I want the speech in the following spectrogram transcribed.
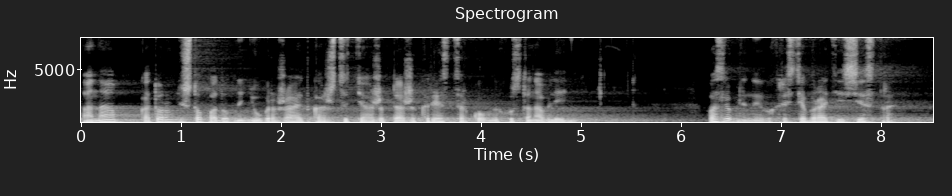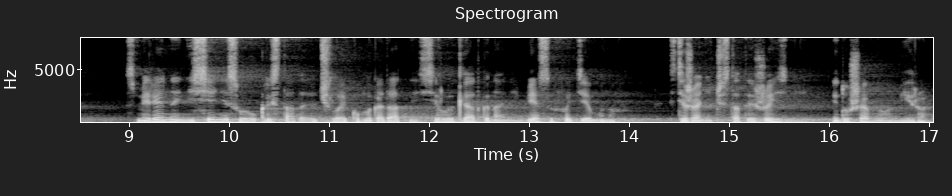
А нам, которым ничто подобное не угрожает, кажется тяжек даже крест церковных установлений. Возлюбленные во Христе братья и сестры, смиренное несение своего креста дает человеку благодатные силы для отгнания бесов и демонов, стяжания чистоты жизни и душевного мира.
